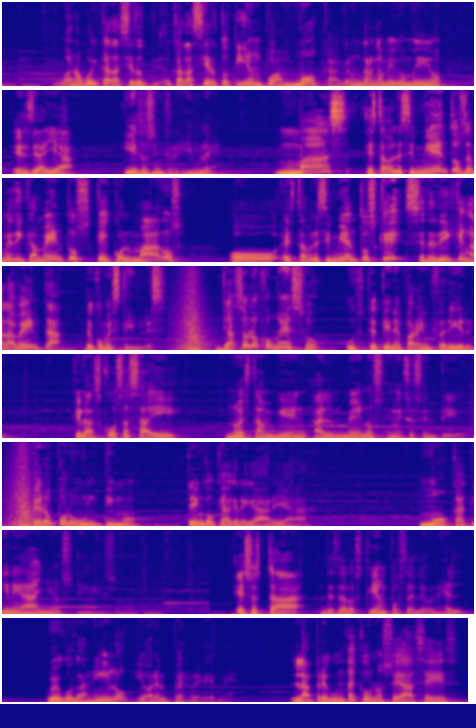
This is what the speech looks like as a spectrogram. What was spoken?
Y bueno, voy cada cierto, cada cierto tiempo a Moca, que era un gran amigo mío, es de allá, y eso es increíble más establecimientos de medicamentos que colmados o establecimientos que se dediquen a la venta de comestibles. Ya solo con eso usted tiene para inferir que las cosas ahí no están bien, al menos en ese sentido. Pero por último, tengo que agregar ya, Moca tiene años en eso. Eso está desde los tiempos de Leonel, luego Danilo y ahora el PRM. La pregunta que uno se hace es,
